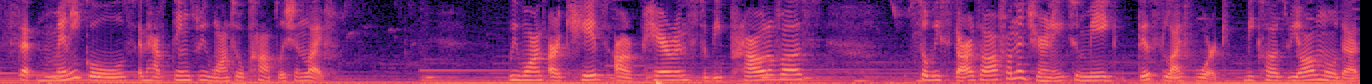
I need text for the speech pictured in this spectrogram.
set many goals and have things we want to accomplish in life. We want our kids, our parents to be proud of us. So we start off on a journey to make this life work because we all know that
